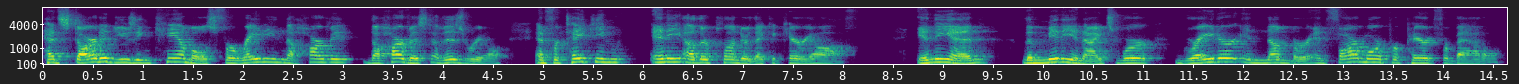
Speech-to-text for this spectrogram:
had started using camels for raiding the, harvest, the harvest of Israel and for taking any other plunder they could carry off. In the end, the Midianites were greater in number and far more prepared for battle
